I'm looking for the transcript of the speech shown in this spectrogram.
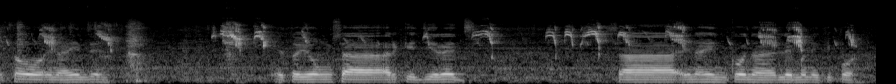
Ito, inahin din. Ito yung sa RKG Reds. Sa inahin ko na Lemon 84.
